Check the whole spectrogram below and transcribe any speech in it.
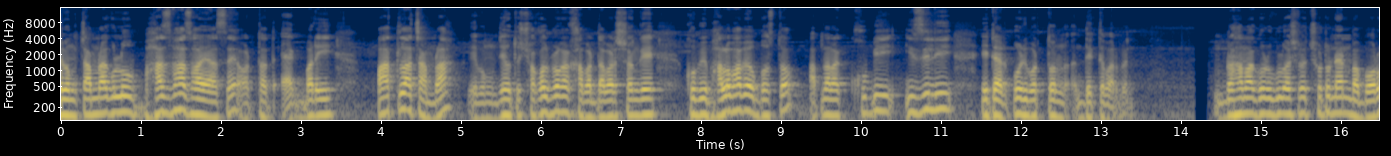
এবং চামড়াগুলো ভাঁজ ভাঁজ হয়ে আছে, অর্থাৎ একবারেই পাতলা চামড়া এবং যেহেতু সকল প্রকার খাবার দাবারের সঙ্গে খুবই ভালোভাবে অভ্যস্ত, আপনারা খুবই ইজিলি এটার পরিবর্তন দেখতে পারবেন। ব্রাহ্মা গরুগুলো আসলে ছোট নেন বা বড়,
